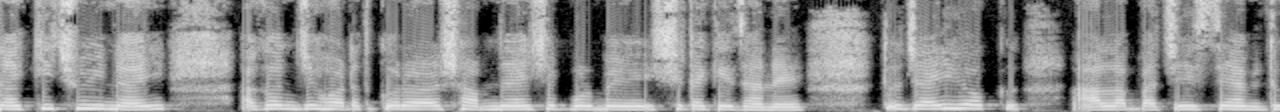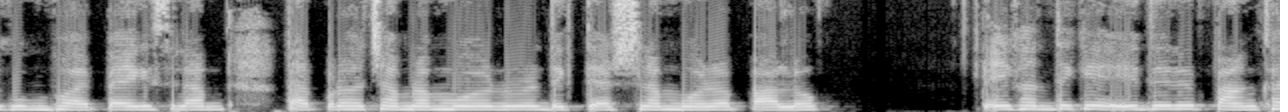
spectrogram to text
না, কিছুই নাই। এখন যে হঠাৎ করে ওরা সামনে এসে পড়বে, সেটা কে জানে? তো যাই হোক, আল্লাহ বাঁচিয়েছে, আমি তো খুব ভয় পেয়ে গেছিলাম। তারপরে হচ্ছে আমরা ময়ূর দেখতে আসছিলাম ময়ূর পালক। এখান থেকে এদের পাংখা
